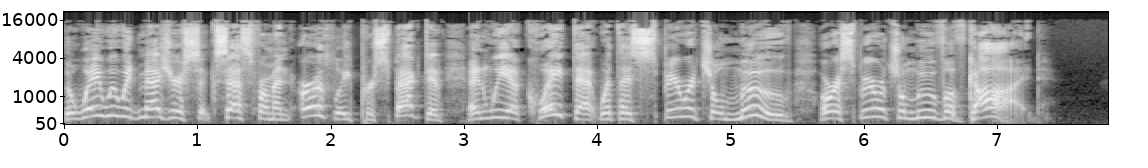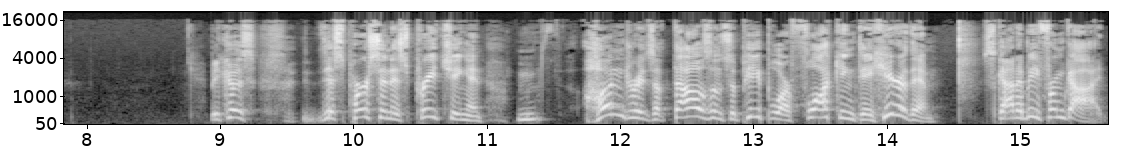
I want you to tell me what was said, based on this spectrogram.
the way we would measure success from an earthly perspective, and we equate that with a spiritual move or a spiritual move of God. Because this person is preaching and hundreds of thousands of people are flocking to hear them. It's got to be from God.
